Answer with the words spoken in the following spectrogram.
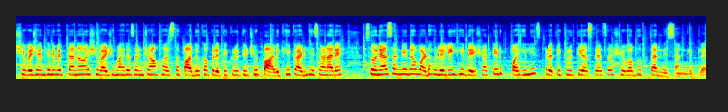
शिवजयंतीनिमित्तानं शिवाजी महाराजांच्या हस्तपादुका प्रतिकृतीची पालखी काढली जाणार आहे. सोन्या चांदीनं मढवलेली ही देशातील पहिलीच प्रतिकृती असल्याचं शिवभक्तांनी सांगितलंय.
